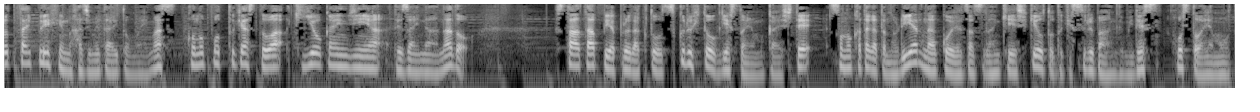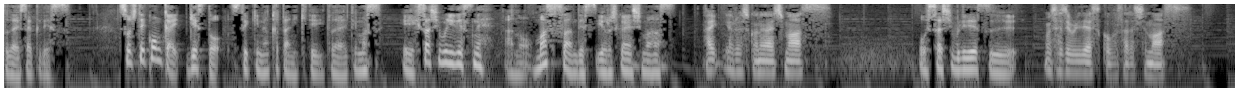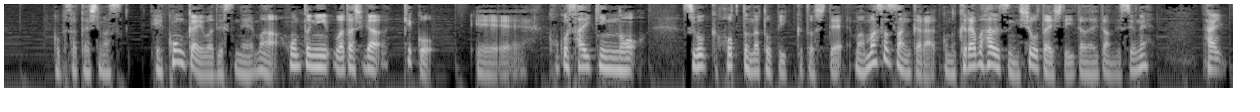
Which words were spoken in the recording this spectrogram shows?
プロトタイプ FM 始めたいと思います。このポッドキャストは起業家エンジニア、デザイナーなど、スタートアップやプロダクトを作る人をゲストにお迎えして、その方々のリアルな声や雑談形式をお届けする番組です。ホストは山本大作です。そして今回ゲスト素敵な方に来ていただいています。えー久しぶりですね。あの、マサさんです。よろしくお願いします。はい、よろしくお願いします。お久しぶりです。お久しぶりです。ご無沙汰してます。ご無沙汰してます。えー今回はですね、まあ本当に私が結構、えーここ最近のすごくホットなトピックとして、まあマサさんからこのクラブハウスに招待していただいたんですよね。はい。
